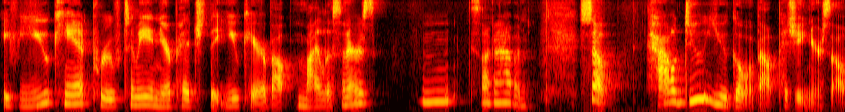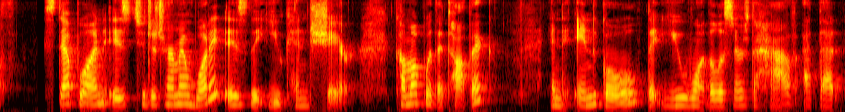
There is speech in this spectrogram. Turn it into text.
If you can't prove to me in your pitch that you care about my listeners, mm, it's not going to happen. So, how do you go about pitching yourself? Step one is to determine what it is that you can share. Come up with a topic, and end goal that you want the listeners to have at that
